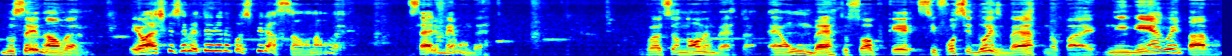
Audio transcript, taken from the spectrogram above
Não sei, não, velho. Eu acho que isso é teoria da conspiração, não, velho. Sério mesmo, Humberto? Qual é o seu nome, Humberto? É um Humberto só, porque se fosse dois Humberto, meu pai, ninguém aguentava.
